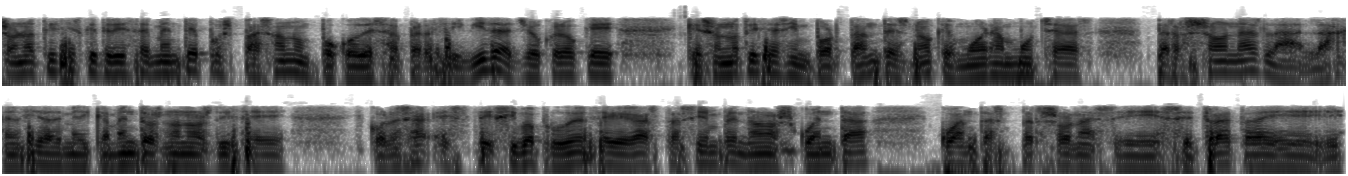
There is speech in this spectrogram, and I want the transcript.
son noticias que tristemente pues pasan un poco desapercibidas. Yo creo que, que son noticias importantes, ¿no? Que mueran muchas personas, la, agencia de medicamentos no nos dice, con esa excesiva prudencia que gasta siempre, no nos cuenta cuántas personas eh, se trata de,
